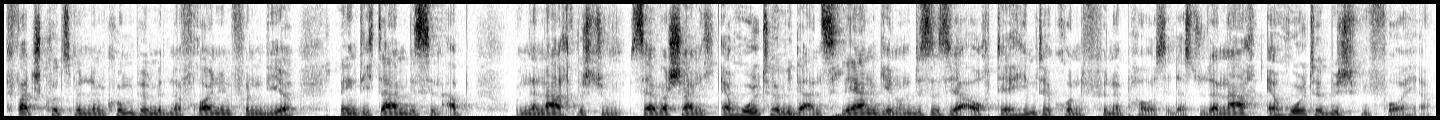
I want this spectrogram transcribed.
quatsch kurz mit einem Kumpel, mit einer Freundin von dir, lenk dich da ein bisschen ab und danach wirst du sehr wahrscheinlich erholter wieder ans Lernen gehen und das ist ja auch der Hintergrund für eine Pause, dass du danach erholter bist wie vorher.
